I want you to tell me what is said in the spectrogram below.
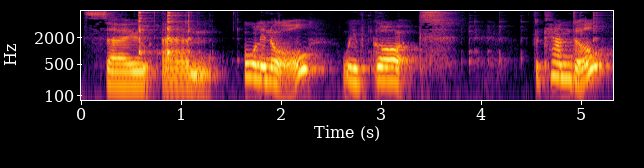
So um, all in all, we've got the candle.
